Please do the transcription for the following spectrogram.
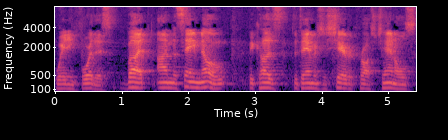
waiting for this. But on the same note, because the damage is shared across channels,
